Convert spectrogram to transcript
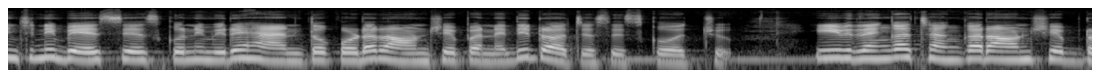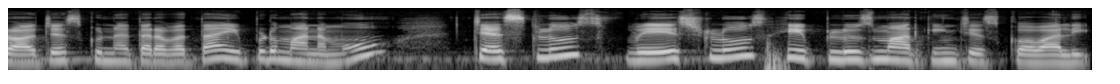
ఇంచ్ని బేస్ చేసుకొని మీరు హ్యాండ్తో కూడా రౌండ్ షేప్ అనేది డ్రా చేసేసుకోవచ్చు. ఈ విధంగా చంక రౌండ్ షేప్ డ్రా చేసుకున్న తర్వాత ఇప్పుడు మనము chest loose waist loose hip loose marking చేసుకోవాలి.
